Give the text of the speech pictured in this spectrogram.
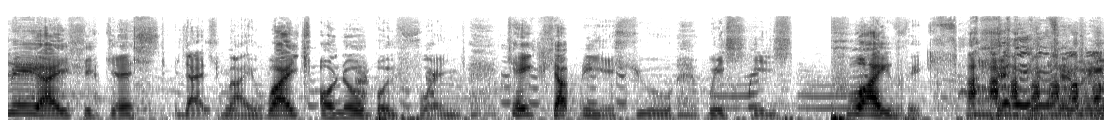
may I suggest that my right honourable friend takes up the issue with his private secretary?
